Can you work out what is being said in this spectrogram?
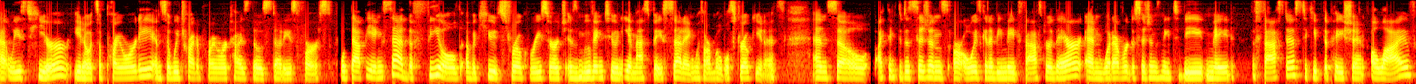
at least here you know it's a priority and so we try to prioritize those studies first with that being said the field of acute stroke research is moving to an ems based setting with our mobile stroke units and so i think the decisions are always going to be made faster there and whatever decisions need to be made the fastest to keep the patient alive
